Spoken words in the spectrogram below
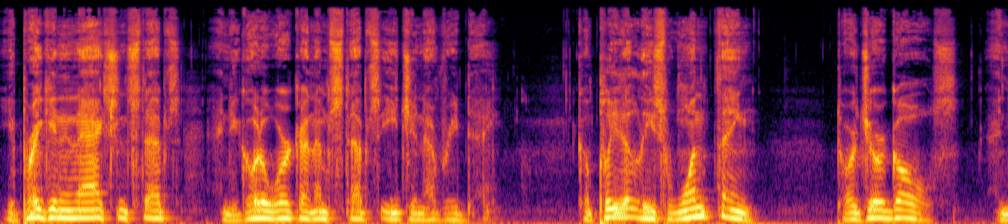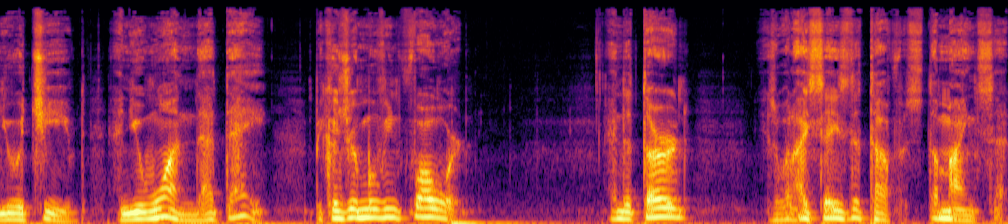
you break it into action steps, and you go to work on them steps each and every day. Complete at least one thing towards your goals, and you achieved, and you won that day because you're moving forward. And the third is what I say is the toughest the mindset.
